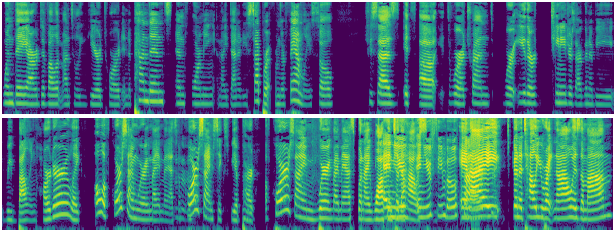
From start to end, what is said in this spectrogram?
when they are developmentally geared toward independence and forming an identity separate from their families. So she says it's uh it's we're a trend where either teenagers are going to be rebelling harder, like oh, of course I'm wearing my mask. Mhm. Of course I'm six feet apart. Of course I'm wearing my mask when I walk And into the house. and you've seen both. And sides. I gonna tell you right now, as a mom,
